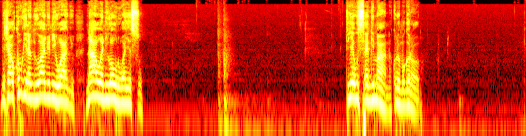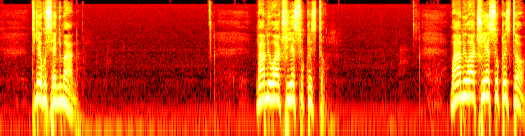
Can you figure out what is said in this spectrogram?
ndashaka kukubwira ngo iwanyu ni iwanyu nawe ni wowe uruwa yesu. Tugiye gusenga imana kuri uyu mugoroba. Tugiye gusenga imana. Mwami wacu yesu kirisito mwami wacu yesu kirisito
